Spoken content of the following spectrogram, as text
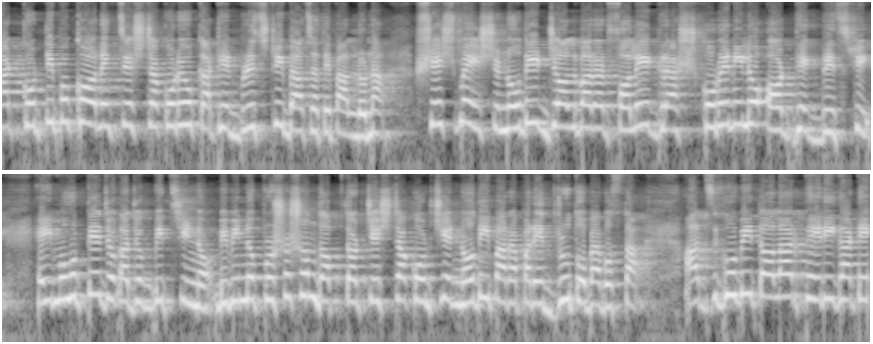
ঘাট কর্তৃপক্ষ অনেক চেষ্টা করেও কাঠের ব্রিজটি বাঁচাতে পারল না। শেষমেশ নদীর জল বাড়ার ফলে গ্রাস করে নিল অর্ধেক ব্রিজটি এই মুহূর্তে যোগাযোগ বিচ্ছিন্ন। বিভিন্ন প্রশাসন দপ্তর চেষ্টা করছে নদী পারাপারের দ্রুত ব্যবস্থা। আজগুবি তলার ফেরিঘাটে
